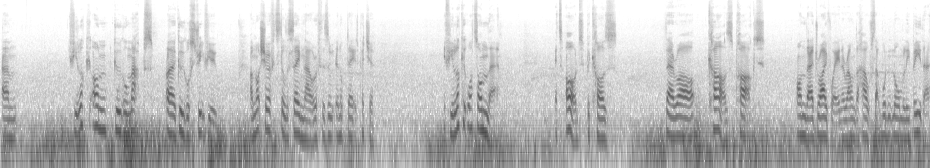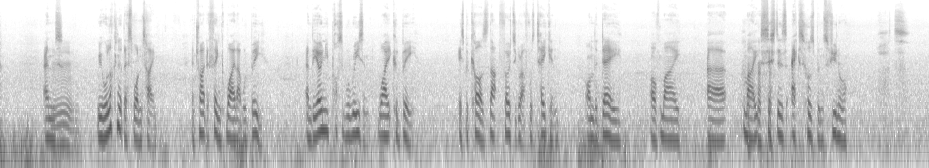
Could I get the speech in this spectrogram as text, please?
Um, if you look on Google Maps, uh, Google Street View, I'm not sure if it's still the same now or if there's a, an updated picture. If you look at what's on there, it's odd because there are cars parked on their driveway and around the house that wouldn't normally be there. And Mm. we were looking at this one time and trying to think why that would be. And the only possible reason why it could be is because that photograph was taken on the day of my uh, my sister's ex-husband's funeral. What?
